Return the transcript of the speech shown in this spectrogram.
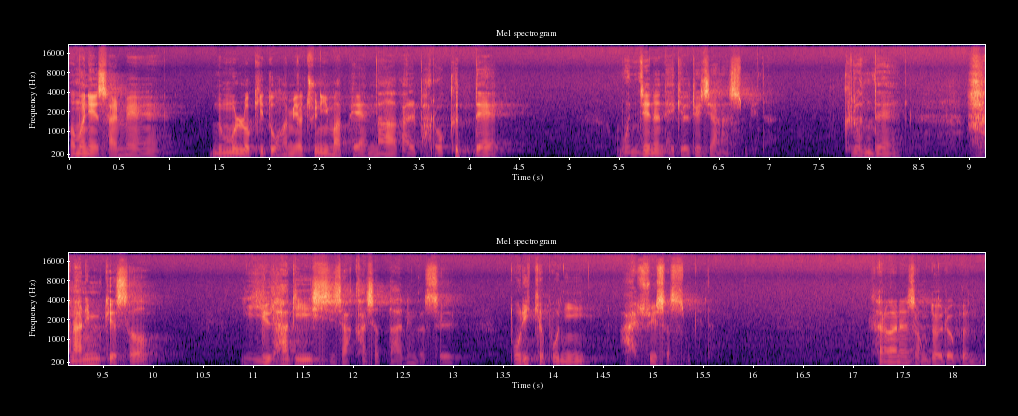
어머니의 삶에 눈물로 기도하며 주님 앞에 나아갈 바로 그때 문제는 해결되지 않았습니다. 그런데 하나님께서 일하기 시작하셨다는 것을 돌이켜 보니 알 수 있었습니다. 사랑하는 성도 여러분,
